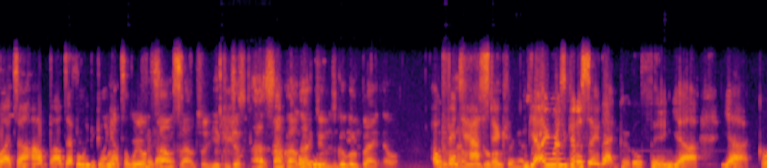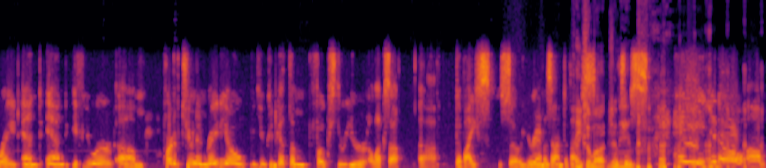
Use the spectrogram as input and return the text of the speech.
but uh, I'll, I'll definitely be going Well, out to look we're on. SoundCloud, so you can just uh, SoundCloud, Oh. iTunes, Google Play. Or Oh, whatever the hell the Google fantastic! Yeah, I was gonna say that Google thing. Yeah, yeah, great. And and if you were um, part of TuneIn Radio, you can get them, folks, through your Alexa uh, device, so your Amazon device. Thanks a lot, so- which Janine. is- hey, you know, um,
